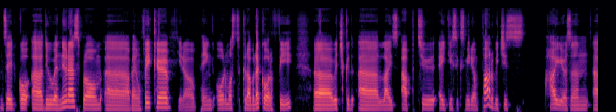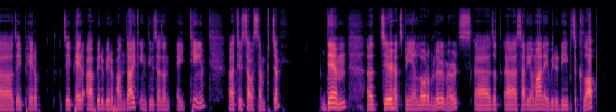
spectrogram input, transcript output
They've got uh, Darwin Nunez from uh, Benfica, you know, paying almost club record fee, uh, which could uh, rise up to 86 million pound, which is higher than uh, they paid up they paid uh, Virgil van Dijk in 2018 uh, to Southampton. Then uh, there has been a lot of rumors uh, that uh, Sadio Mane will leave the club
